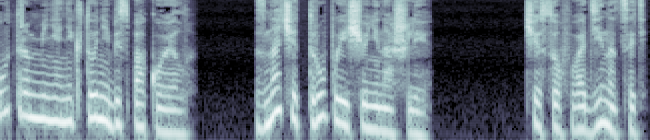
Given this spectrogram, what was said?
Утром меня никто не беспокоил. Значит, трупы еще не нашли. Часов в одиннадцать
